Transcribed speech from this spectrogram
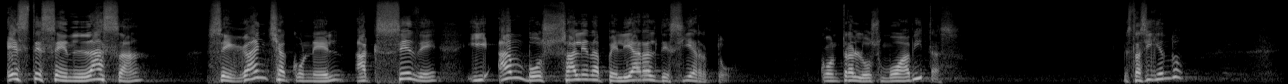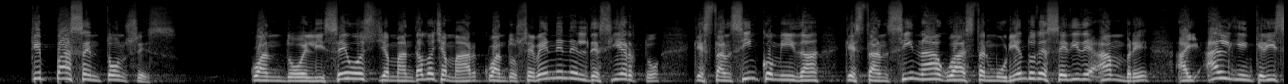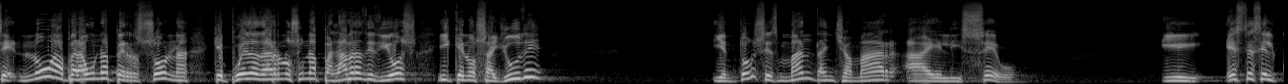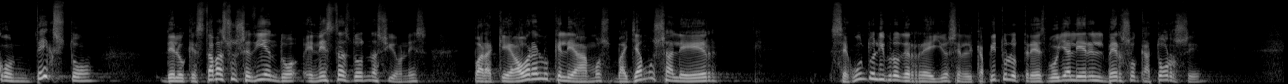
Este se enlaza, se gancha con él, accede y ambos salen a pelear al desierto contra los moabitas. ¿Me está siguiendo? ¿Qué pasa entonces? cuando Eliseo es mandado a llamar, cuando se ven en el desierto, que están sin comida, que están sin agua, están muriendo de sed y de hambre, hay alguien que dice, no habrá una persona que pueda darnos una palabra de Dios y que nos ayude. Y entonces mandan llamar a Eliseo. Y este es el contexto de lo que estaba sucediendo en estas dos naciones para que ahora lo que leamos, vayamos a leer segundo libro de Reyes, en el capítulo 3, voy a leer el verso 14.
